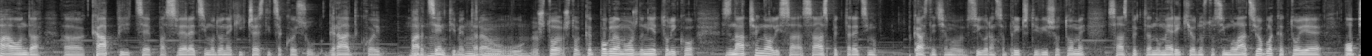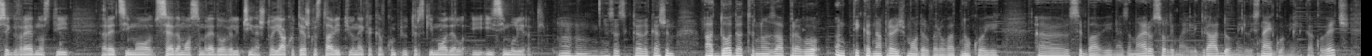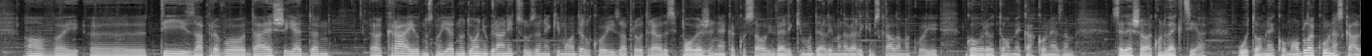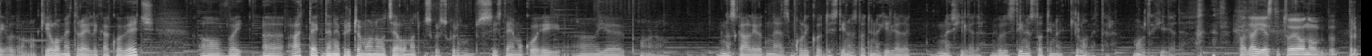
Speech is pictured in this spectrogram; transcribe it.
pa onda uh, kapljice, pa sve recimo do nekih čestica koje su grad, koje par mm -hmm. centimetara, u, u, mhm. što, što kad pogledamo možda nije toliko značajno, ali sa, sa aspekta recimo kasnije ćemo, siguran sam, pričati više o tome, sa aspekta numerike, odnosno simulacije oblaka, to je opseg vrednosti recimo 7-8 redova veličine, što je jako teško staviti u nekakav kompjuterski model i, i simulirati. Mm -hmm. I sad sam htio da kažem, a dodatno zapravo, ti kad napraviš model verovatno koji uh, se bavi, ne znam, aerosolima ili gradom ili snegom ili kako već, ovaj, uh, ti zapravo daješ jedan kraj, odnosno jednu donju granicu za neki model koji zapravo treba da se poveže nekako sa ovim velikim modelima na velikim skalama koji govore o tome kako, ne znam, se dešava konvekcija u tom nekom oblaku na skali od ono, kilometra ili kako već. Ovaj, a, a tek da ne pričamo ono o celom atmosferskom sistemu koji a, je ono, na skali od ne znam koliko desetina stotina hiljada, ne hiljada, nego desetina stotina kilometara, možda hiljada. pa da, jeste, to je ono,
